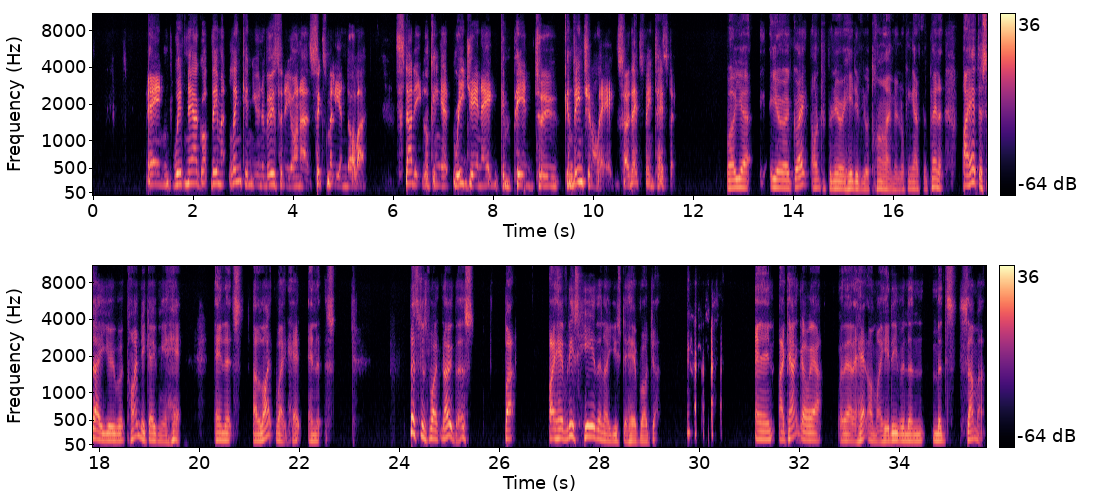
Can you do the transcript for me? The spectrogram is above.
And we've now got them at Lincoln University on a $6 million study looking at regen ag compared to conventional ag. So that's fantastic. Well, yeah, you're a great entrepreneur ahead of your time and looking after the planet. I have to say, you kindly gave me a hat, and it's a lightweight hat, and it's listeners won't know this, but I have less hair than I used to have, Roger. and I can't go out without a hat on my head, even in midsummer.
